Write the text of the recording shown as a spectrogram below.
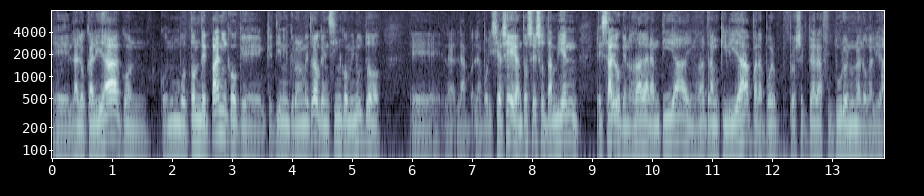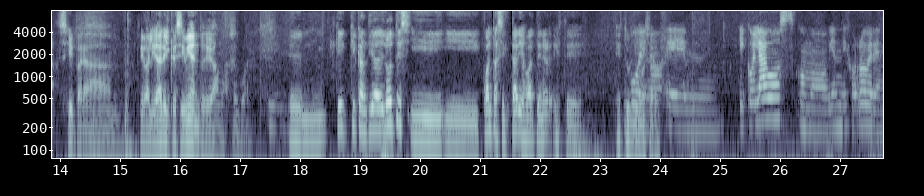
eh, la localidad con, con un botón de pánico que, que tienen cronometrado que en 5 minutos eh, la, la- la policía llega. Entonces eso también es algo que nos da garantía y nos da tranquilidad para poder proyectar a futuro en una localidad. Sí, para mm, rivalidar el crecimiento, digamos. Cual. Eh, ¿qué, qué cantidad de lotes y, y cuántas hectáreas va a tener este, este último Bueno, desarrollo? eh, Ecolagos, como bien dijo Robert, en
